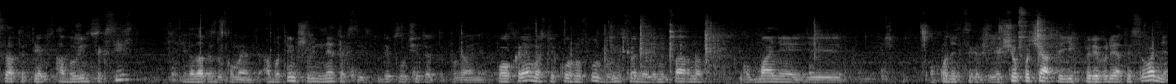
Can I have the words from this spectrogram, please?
сказати тим, або він таксист і надати документи, або тим, що він не таксист, туди отримати покарання. По окремості кожну службу він сьогодні елементарно обманює і Обходить ці речі. Якщо почати їх перевіряти сьогодні,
